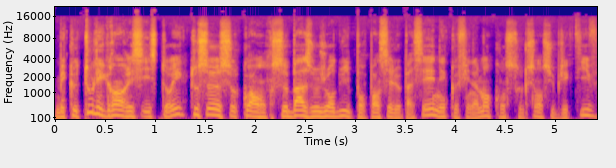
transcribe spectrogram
mais que tous les grands récits historiques, tout ce sur quoi on se base aujourd'hui pour penser le passé, n'est que finalement construction subjective,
